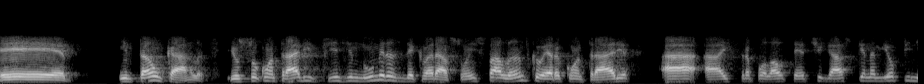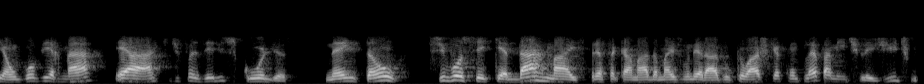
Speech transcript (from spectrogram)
É... Então, Carla, eu sou contrário e fiz inúmeras declarações falando que eu era contrária a, a extrapolar o teto de gasto, porque, na minha opinião, governar é a arte de fazer escolhas. Né? Então, se você quer dar mais para essa camada mais vulnerável, que eu acho que é completamente legítimo,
